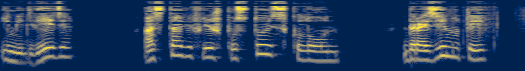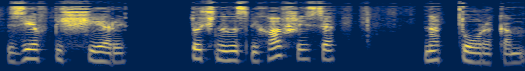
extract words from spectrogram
и медведя, оставив лишь пустой склон, доразинутый зев пещеры, точно насмехавшийся над Тороком.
